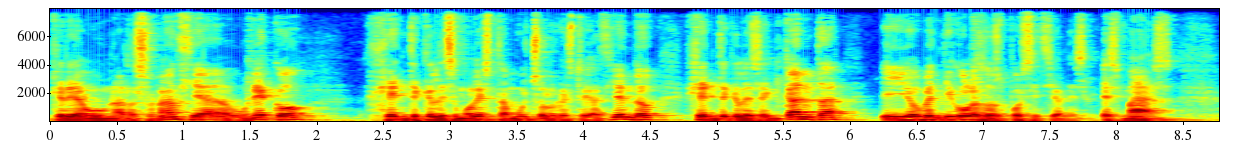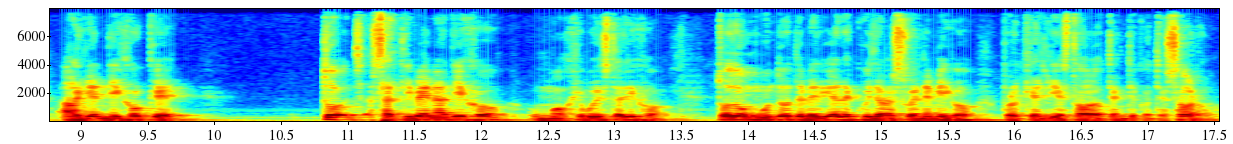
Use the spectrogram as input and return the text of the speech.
crea una resonancia, un eco, gente que les molesta mucho lo que estoy haciendo, gente que les encanta, y yo bendigo las dos posiciones. Es más, alguien dijo que, Sativena dijo, un monje budista dijo, todo el mundo debería de cuidar a su enemigo porque allí está el auténtico tesoro.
